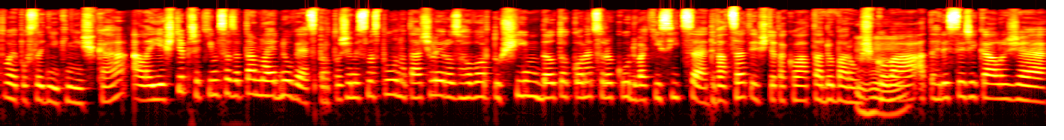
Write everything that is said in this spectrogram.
tvoje poslední knížka, ale ještě předtím se zeptám na jednu věc, protože my jsme spolu natáčeli rozhovor, tuším, byl to konec roku 2020, ještě taková ta doba roušková mm-hmm. a tehdy si říkal, že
